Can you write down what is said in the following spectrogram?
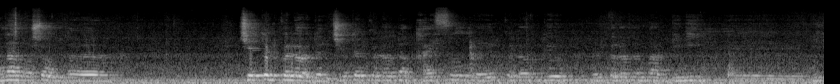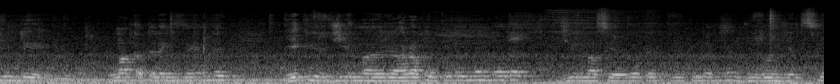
анан ошол чет өлкөлөрдөн чет өлкөлөрдөн кайсыл өлкөлөрдү өлкөлөрдөн барып диний билимди улантат элеңиз дегенде эки жүз жыйырма бири араб өлкөлөрүнөн атат жыйырмасы европа өлкөлөрүнөн жүз он жетиси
